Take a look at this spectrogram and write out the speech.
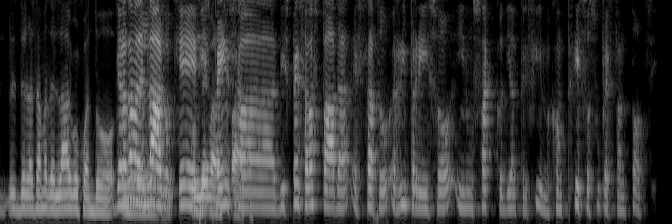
della Dama del Lago quando... della Dama eh, del Lago che dispensa la, dispensa la spada è stato ripreso in un sacco di altri film, compreso Super Fantozzi.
